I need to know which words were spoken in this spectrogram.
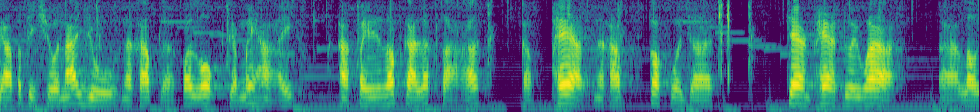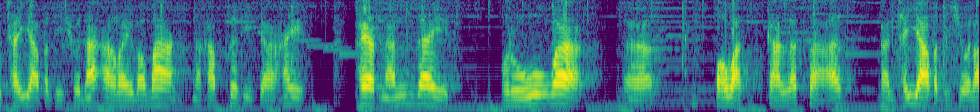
ยาปฏิชีวนะอยู่นะครับแต่ว่าโรคยังไม่หาย หากไปรับการรักษากับแพทย์นะครับ ก็ควรจะแจ้งแพทย์ด้วยว่า เราใช้ยาปฏิชีวนะอะไรมาบ้างนะครับ เพื่อที่จะให้แพทย์นั้นได้รู้ว่าประวัติการรักษาการใช้ยาปฏิชีวนะ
